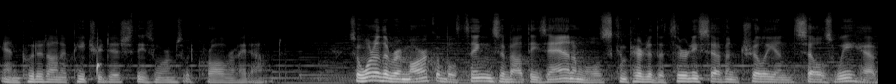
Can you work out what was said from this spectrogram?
and put it on a petri dish, these worms would crawl right out. So one of the remarkable things about these animals, compared to the 37 trillion cells we have,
